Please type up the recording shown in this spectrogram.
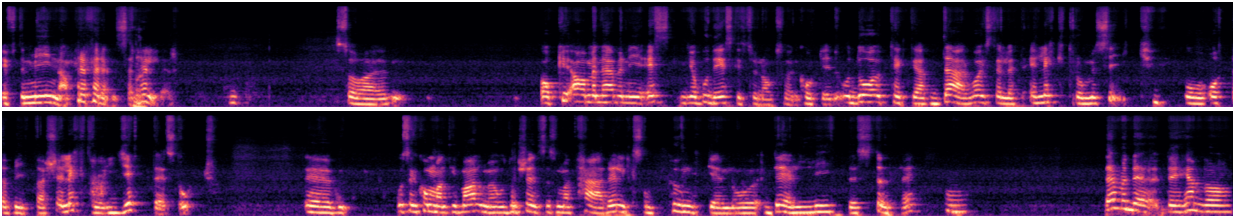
efter mina preferenser Nej. heller. Så eh, och ja, men även i es- jag bodde i Eskilstuna också en kort tid och då tänkte jag att där var istället elektromusik och åtta bitars elektro jättestort. Ehm, och sen kom man till Malmö och då känns det som att här är liksom punken och det är lite större. Nej, men det, det, händer,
